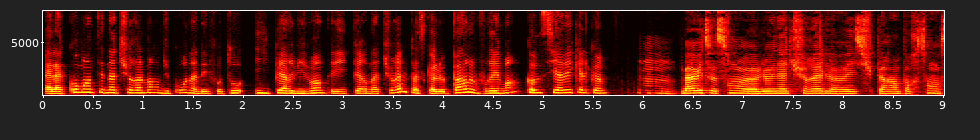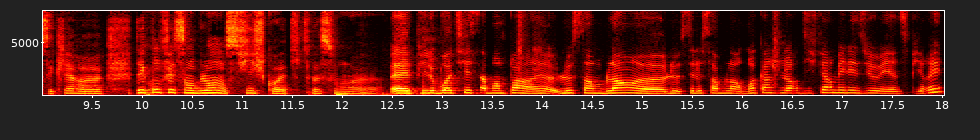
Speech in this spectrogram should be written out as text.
Elle a commenté naturellement. Du coup, on a des photos hyper vivantes et hyper naturelles parce qu'elle parle vraiment comme s'il y avait quelqu'un. Mmh. Bah oui, de toute façon, euh, le naturel euh, est super important, c'est clair. Euh, dès qu'on fait semblant, on se fiche, quoi, de toute façon. Et puis le boîtier, ça ment pas. Hein. Le semblant, c'est le semblant. Moi, quand je leur dis fermez les yeux et inspirez,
